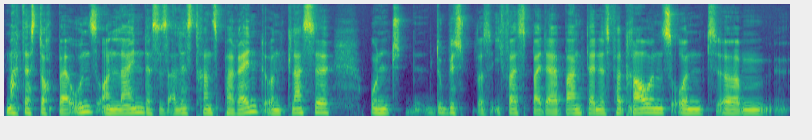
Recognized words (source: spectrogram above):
mach das doch bei uns online, das ist alles transparent und klasse und du bist, was ich weiß, bei der Bank deines Vertrauens und ähm,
